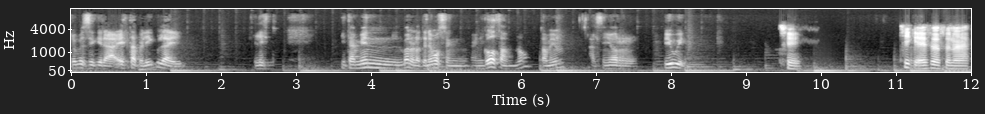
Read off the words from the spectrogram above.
Yo pensé que era esta película y listo. Y también, bueno, lo tenemos en, Gotham, ¿no? También, al señor Peewee. Sí. Sí, que eso es una,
